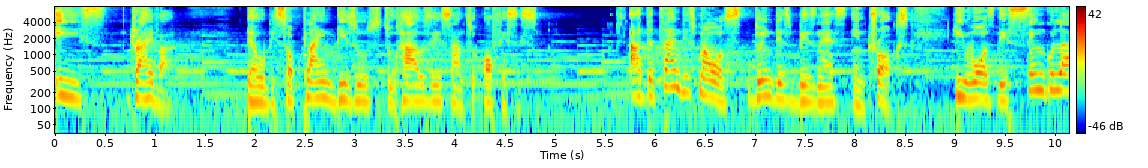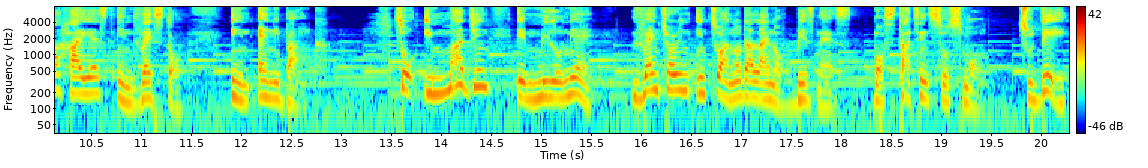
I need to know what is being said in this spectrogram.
his driver. They will be supplying diesels to houses and to offices. At the time this man was doing this business in trucks, he was the singular highest investor in any bank. So imagine a millionaire venturing into another line of business but starting so small. Today,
